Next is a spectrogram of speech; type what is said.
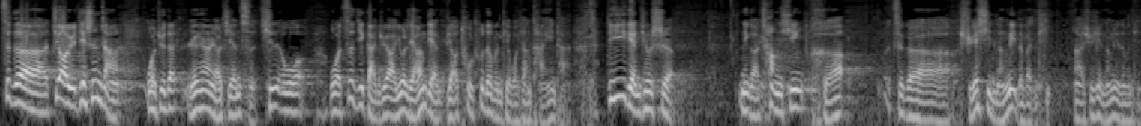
这个教育及生长，我觉得仍然要坚持。其实我。我自己感觉啊，有两点比较突出的问题，我想谈一谈。第一点就是那个创新和这个学习能力的问题啊，学习能力的问题。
